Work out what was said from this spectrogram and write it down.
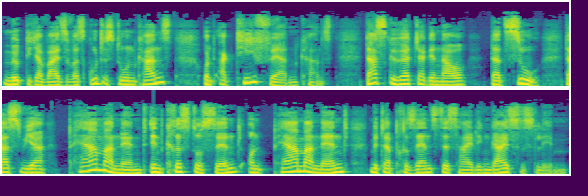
möglicherweise was Gutes tun kannst und aktiv werden kannst. Das gehört ja genau dazu, dass wir permanent in Christus sind und permanent mit der Präsenz des Heiligen Geistes leben.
